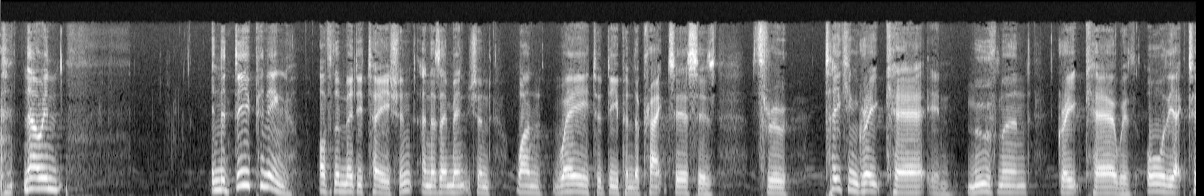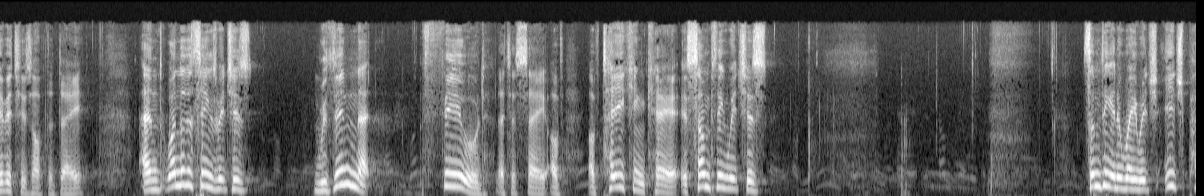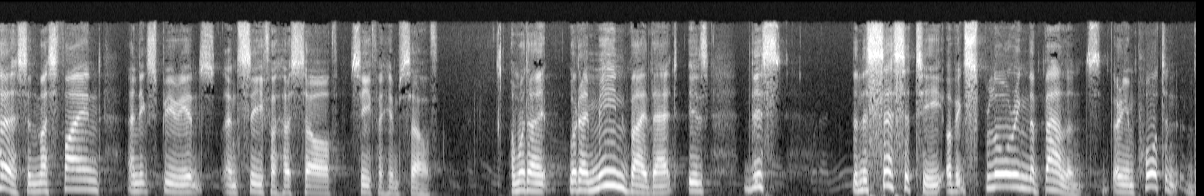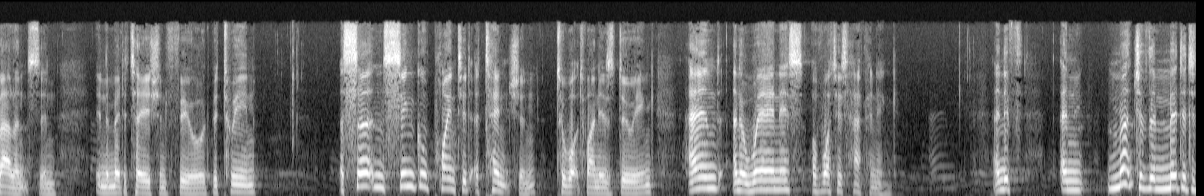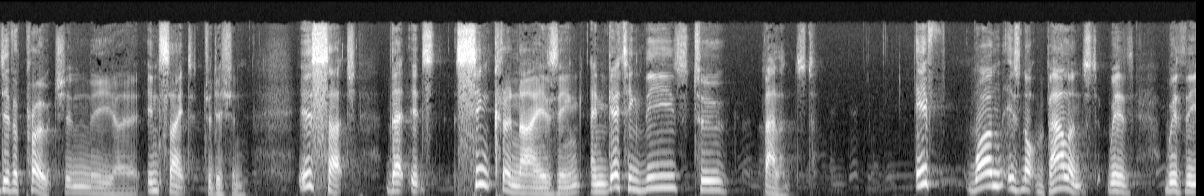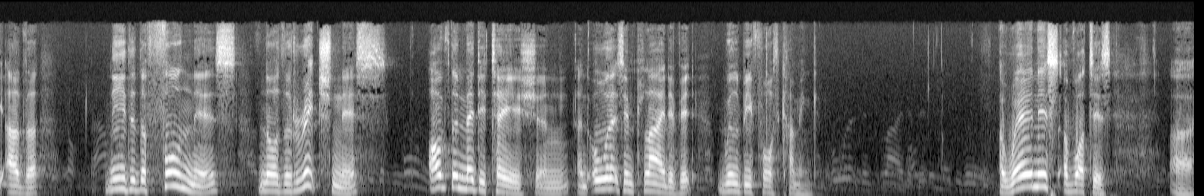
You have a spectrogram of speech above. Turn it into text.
now, in, in the deepening of the meditation, and as I mentioned, one way to deepen the practice is through taking great care in movement, great care with all the activities of the day. And one of the things which is within that field, let us say, of, of taking care is something which is Something in a way which each person must find and experience and see for herself, see for himself. And what I, what I mean by that is this the necessity of exploring the balance, very important balance in, in the meditation field, between a certain single pointed attention to what one is doing and an awareness of what is happening. And if and much of the meditative approach in the uh, insight tradition is such that it's synchronizing and getting these two balanced. If one is not balanced with, with the other, neither the fullness nor the richness of the meditation and all that's implied of it will be forthcoming awareness of what is uh,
